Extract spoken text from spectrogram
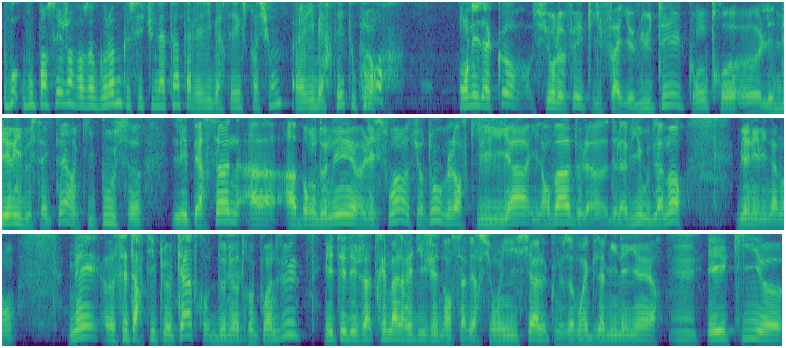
Vous, vous pensez, Jean-François Gollum, que c'est une atteinte à la liberté d'expression, à la liberté tout court? On est d'accord sur le fait qu'il faille lutter contre euh, les dérives sectaires qui poussent les personnes à abandonner euh, les soins, surtout lorsqu'il y a, il en va de la, de la vie ou de la mort, bien évidemment. Mais euh, cet article 4, de notre point de vue, était déjà très mal rédigé dans sa version initiale que nous avons examinée hier et qui euh,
